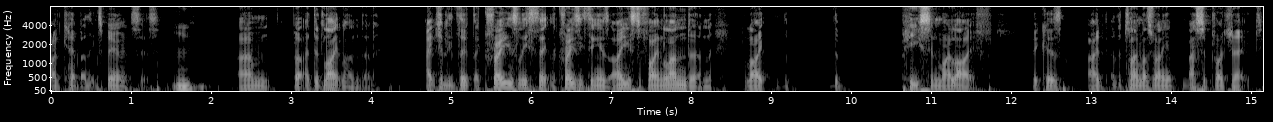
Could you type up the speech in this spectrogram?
I'd care about the experiences. Mm. Um, but I did like London. Actually, the, the crazy thing the crazy thing is, I used to find London like the the peace in my life because I at the time I was running a massive project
